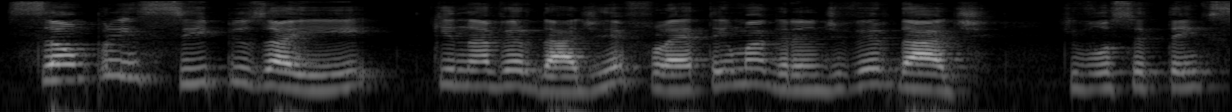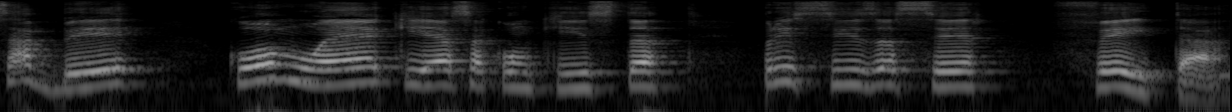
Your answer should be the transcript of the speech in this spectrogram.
são princípios aí que na verdade refletem uma grande verdade, que você tem que saber como é que essa conquista precisa ser feita.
